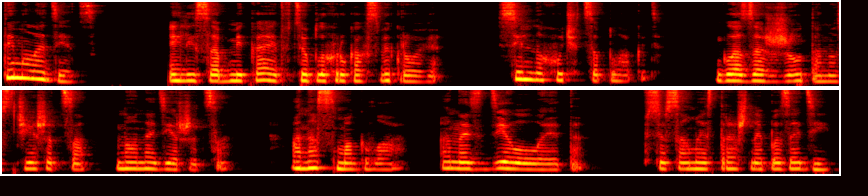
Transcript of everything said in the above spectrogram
«Ты молодец!» Элиса обмикает в теплых руках свекрови. Сильно хочется плакать. Глаза жжет, оно счешется, но она держится. Она смогла. Она сделала это. Все самое страшное позади.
